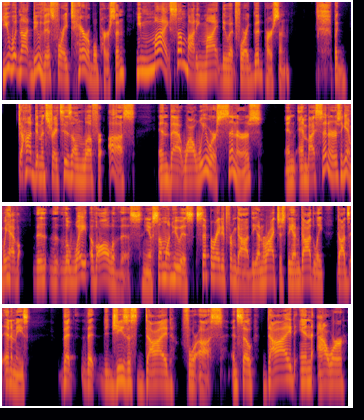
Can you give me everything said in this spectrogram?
You would not do this for a terrible person. You might, somebody might do it for a good person. But God demonstrates his own love for us in that while we were sinners, and, and by sinners, again, we have the, the, weight of all of this. You know, someone who is separated from God, the unrighteous, the ungodly, God's enemies, that that Jesus died for us. And so died in our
